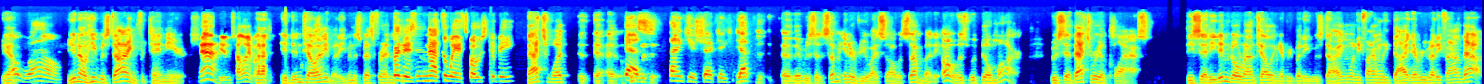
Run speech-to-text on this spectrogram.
yeah. Oh, wow. You know, he was dying for ten years. Yeah, he didn't tell anybody. But he didn't tell anybody, even his best friends. But isn't that the way it's supposed to be? That's what. Uh, uh, who Yes. was it? Thank you, Shecky. Yep. Uh, there was a, some interview I saw with somebody. Oh, it was with Bill Maher, who said that's real class. He said he didn't go around telling everybody he was dying. When he finally died, everybody found out.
